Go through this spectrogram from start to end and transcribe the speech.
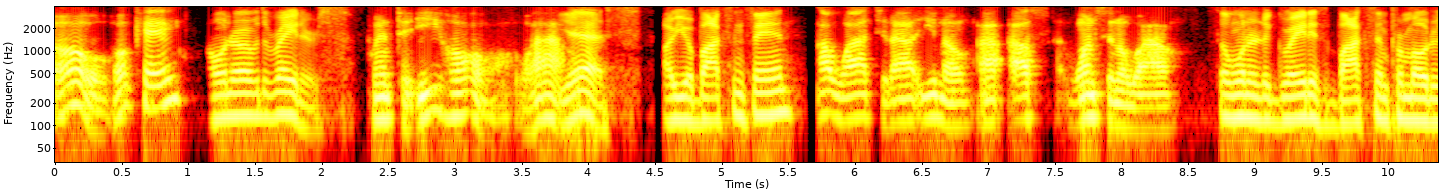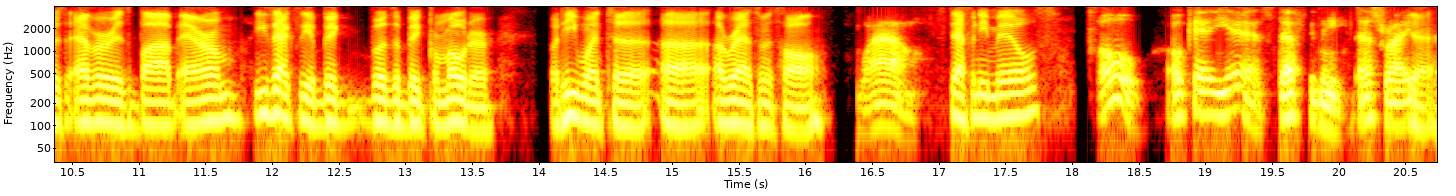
Oh, okay. owner of the Raiders. Went to E Hall. Wow. Yes. Are you a boxing fan? I watch it. I, you know, I, I'll once in a while. So one of the greatest boxing promoters ever is Bob Arum. He's actually a big was a big promoter, but he went to uh, Erasmus Hall. Wow. Stephanie Mills, Oh, okay. Yeah, Stephanie. That's right. yeah.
